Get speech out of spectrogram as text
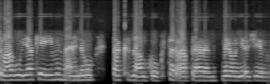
slávu jak jejímu jménu, tak zámku, která právě minulý režim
